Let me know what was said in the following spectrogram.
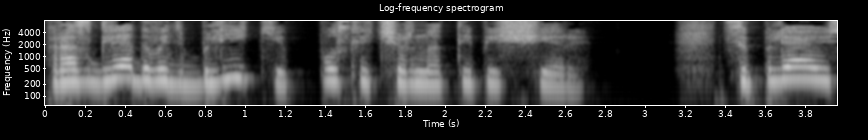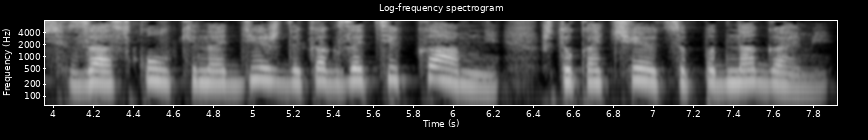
разглядывать блики после черноты пещеры. Цепляюсь за осколки надежды, как за те камни, что качаются под ногами.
